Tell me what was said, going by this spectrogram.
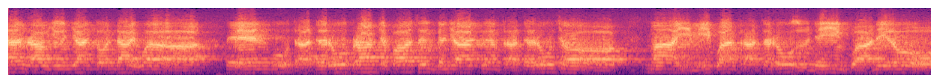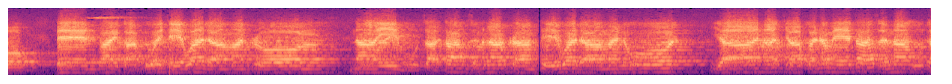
นั้นเรายืนยันตนได้ว่า เป็นผู้ตรัสรู้พร้อมเฉพาะซึ่งปัญญาเครื่องตรัสรู้ชอบไม่มีควา ตรัสรู้อื่นที่ยิ่งกว่าในโลก เป็นไปกับด้วยเทวดามันรมในหมู่สัตว์ทั้งสมณพราหมณ์เทวดามนุษย์ญาณจัปนเมทัสนาอุต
